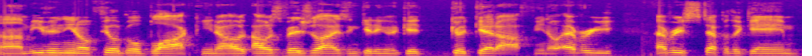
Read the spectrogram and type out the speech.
um, even you know, field goal block. You know, I was visualizing getting a good good get off. You know, every every step of the game.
